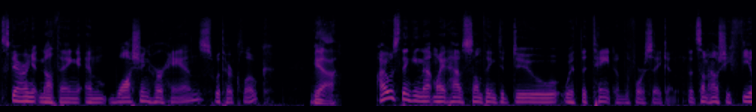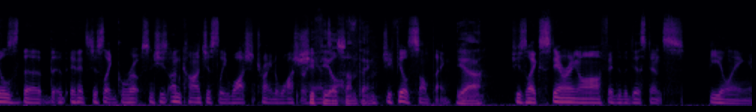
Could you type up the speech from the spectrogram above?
staring at nothing, and washing her hands with her cloak. Yeah. I was thinking that might have something to do with the taint of the Forsaken. That somehow she feels the, the and it's just like gross, and she's unconsciously wash, trying to wash her She feels off. something. She feels something. Yeah. She's like staring off into the distance, feeling.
